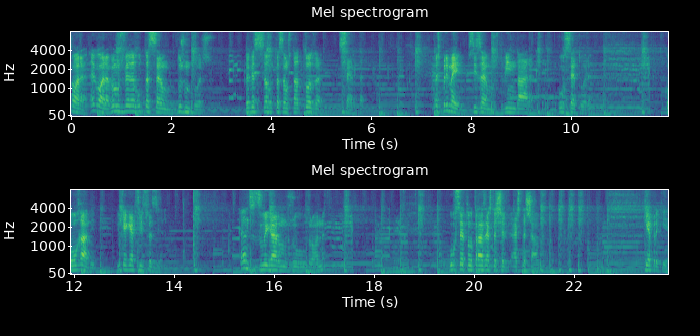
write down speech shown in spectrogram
Ora, agora vamos ver a rotação dos motores, para ver se a rotação está toda certa. Mas primeiro precisamos de blindar o receptor com o rádio. E o que é que é preciso fazer? Antes de desligarmos o drone, o receptor traz esta chave, esta chave que é para quê?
